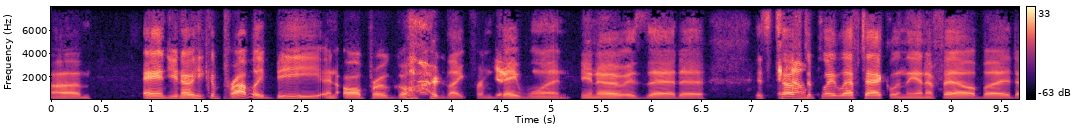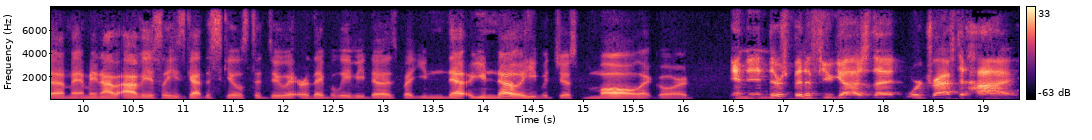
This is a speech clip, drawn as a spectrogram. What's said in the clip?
Um, and you know he could probably be an all pro guard like from yeah. day one. You know, is that uh, it's tough to play left tackle in the NFL, but um, I mean, obviously he's got the skills to do it, or they believe he does. But you know, you know, he would just maul at guard and and there's been a few guys that were drafted high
